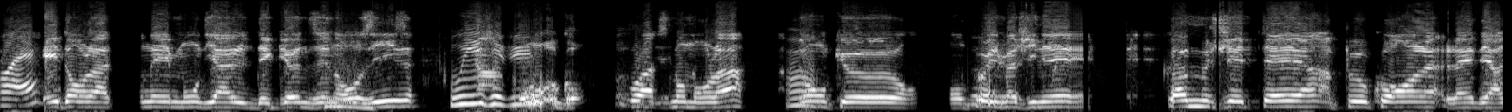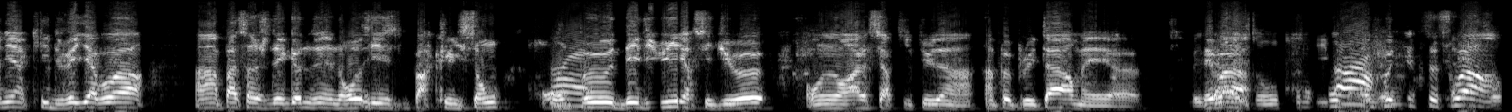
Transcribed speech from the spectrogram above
Ouais, Et dans la tournée mondiale des Guns N' Roses, Hmm. oui, j'ai vu. gros, gros à ce moment-là. Mm. Donc, euh, on peut imaginer, comme j'étais un peu au courant l'année dernière qu'il devait y avoir un passage des Guns N' Roses par Clisson, on Ouais. peut déduire, si tu veux, on aura la certitude un, un peu plus tard, mais, euh, Mais Mais t'as voilà. raison. on, on peut dire ce soir, hein,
